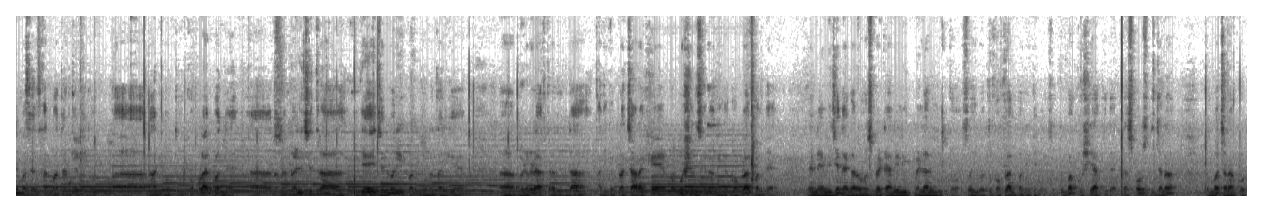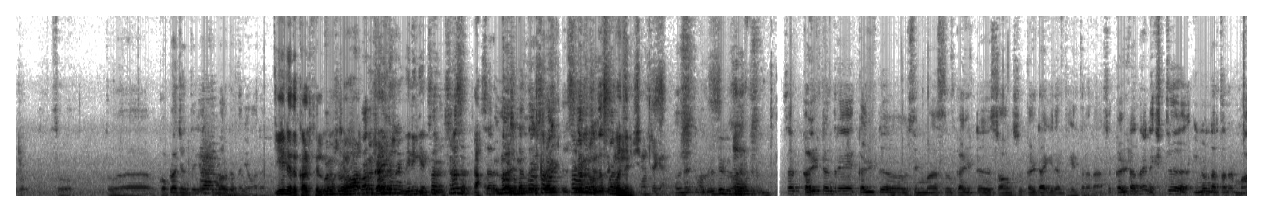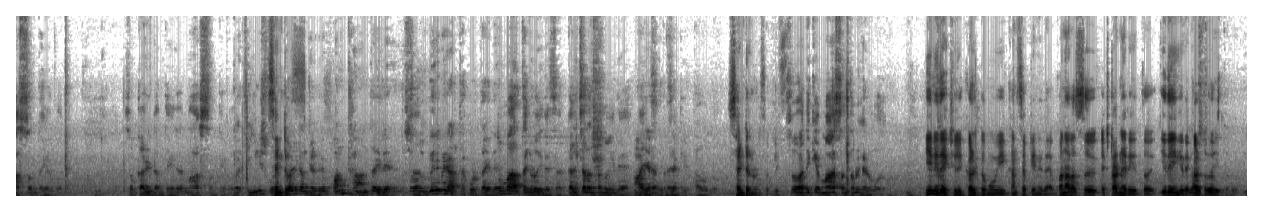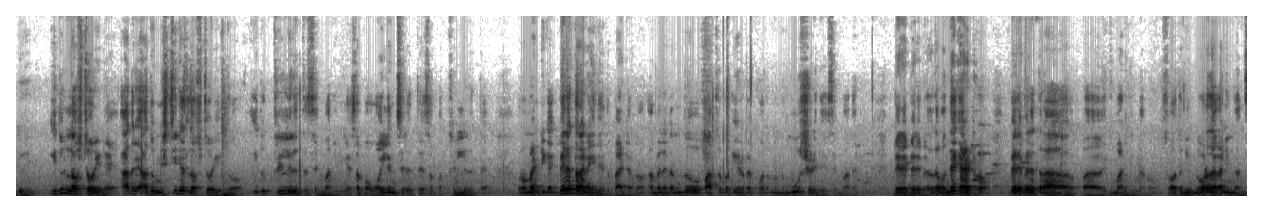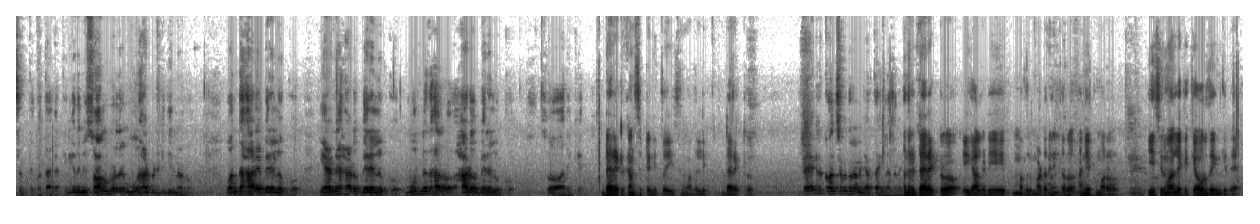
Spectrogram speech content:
ನಿಮ್ಮ ಸೆನ್ಸರ್ ಮಾತಾಡ್ತಿರೋದು. ನಾನು ಇವತ್ತು ಕೊಪ್ಪಳಕ್ಕೆ ಬಂದೆ. ನನ್ನ ಕಳಿ ಚಿತ್ರ ಇದೇ ಜನವರಿ ಇಪ್ಪತ್ತ್ಮೂರನೇ ತಾರೀಕಿಗೆ ಬಿಡುಗಡೆ ಆಗ್ತಿರೋದ್ರಿಂದ ಅದಕ್ಕೆ ಪ್ರಚಾರಕ್ಕೆ ಪ್ರಮೋಷನ್ಸ್ಗೆ ನನಗೆ ಕೊಪ್ಪಳಕ್ಕೆ ಬಂದೆ. ನಿನ್ನೆ ವಿಜಯನಗರ ಹೊಸಪೇಟೆ ಅಲ್ಲಿ ಇಲ್ಲಿ ಬೆಳ್ಳಾರಿಲಿ ಇತ್ತು. ಸೊ ಇವತ್ತು ಕೊಪ್ಪಳಕ್ಕೆ ಬಂದಿದ್ದೀನಿ. ಸೊ ತುಂಬ ಖುಷಿ ಆಗ್ತಿದೆ. ರೆಸ್ಪಾನ್ಸ್ ಜನ ತುಂಬ ಚೆನ್ನಾಗಿ ಕೊಟ್ಟರು ಸೊ ಕೊಪ್ಪಳ ಜನತೆಗೆ ತುಂಬ ಧನ್ಯವಾದ ಏನಿದೆ ಕಲ್ಟ್ ಫಿಲ್ಮ್ ಮೀನಿಂಗ್ ಏನು sir sir sir. Sir cult ಅಂದ್ರೆ ಕಲ್ಟ್ ಸರ್, ಒಂದು ನಿಮಿಷ, ಸರ್. ಸರ್ ಕಲ್ಟ್ ಅಂದ್ರೆ cult cinemas cult songs cult ಆಗಿದೆ ಅಂತ ಹೇಳ್ತಾರಲ್ಲ. ಸೊ ಕಲ್ಟ್ ಅಂದ್ರೆ ನೆಕ್ಸ್ಟ್ ಇನ್ನೊಂದು ಅರ್ಥ ಅಂದ್ರೆ ಮಾಸ್ ಅಂತ ಹೇಳ್ಬೋದು. ಸೊ ಕಲ್ಟ್ ಅಂತ ಹೇಳಿದ್ರೆ ಮಾಸ್ ಅಂತ ಹೇಳ್ಬೋದು. ಇಂಗ್ಲಿಷ್. ಕಲ್ಟ್ ಅಂತ ಹೇಳಿದ್ರೆ ಪಂಥ ಅಂತ ಇದೆ. ಸೊ ಅದು ಬೇರೆ ಬೇರೆ ಅರ್ಥ ಕೊಡ್ತಾ ಇದೆ. ತುಂಬಾ ಅರ್ಥಗಳು ಇದೆ ಸರ್ ಕಲ್ಚರ್ ಅಂತಾನೂ ಇದೆ yes, ಹೌದು. ಸೆಂಟರ್ ನೋಡಿ ಸರ್ ಪ್ಲೀಸ್ ಸೊ ಅದಕ್ಕೆ ಮಾಸ್ ಅಂತಾನೂ ಹೇಳ್ಬೋದು. ಏನಿದೆ ಆಕ್ಚುಲಿ ಕಲ್ಟ್ ಮೂವಿ ಕಾನ್ಸೆಪ್ಟ್ ಏನಿದೆ? ಬನಾರಸ್ ಎಕ್ಸ್ಟ್ರಾರ್ಡಿನರಿ ಇತ್ತು. ಇದು ಹೆಂಗಿದೆ ಕಲ್ಟ್ ಇದು ಇದು ಲವ್ ಸ್ಟೋರಿನೇ ಆದರೆ ಅದು ಮಿಸ್ಟೀರಿಯಸ್ ಲವ್ ಸ್ಟೋರಿ ಇತ್ತು. ಇದು ಥ್ರಿಲ್ ಇರುತ್ತೆ ಸಿನಿಮಾ ನಿಮಗೆ. ಸ್ವಲ್ಪ ವೈಲೆನ್ಸ್ ಇರುತ್ತೆ ಸ್ವಲ್ಪ ಥ್ರಿಲ್ ಇರುತ್ತೆ. ರೊಮ್ಯಾಂಟಿಕ್ ಆಗಿ ಬೇರೆ ಥರನೇ ಇದೆ ಇದು ಪ್ಯಾಟರ್ನು ಆಮೇಲೆ ನಂದು ಪಾತ್ರ ಬಗ್ಗೆ ಹೇಳಬೇಕು ಅಂದರೆ ನಂದು ಮೂರು ಶೇಡ್ ಇದೆ ಈ ಸಿನಿಮಾದಲ್ಲಿ ಬೇರೆ ಬೇರೆ ಬೇರೆ ಅಂದರೆ ಒಂದೇ ಕ್ಯಾರೆಕ್ಟ್ರು ಬೇರೆ ಬೇರೆ ಥರ ಪ ಇದು ಮಾಡಿದ್ದೀನಿ ನಾನು. ಸೊ ಅದು ನೀವು ನೋಡಿದಾಗ ನಿಮ್ಗೆ ಅನಿಸುತ್ತೆ ಗೊತ್ತಾಗುತ್ತೆ. ಈಗ ನೀವು ಸಾಂಗ್ ನೋಡಿದ್ರೆ ಮೂರು ಹಾಡು ಬಿಟ್ಟಿದ್ದೀನಿ ನಾನು. ಒಂದು ಹಾಡೇ ಬೇರೆ ಲುಕ್ಕು ಎರಡನೇ ಹಾಡು ಬೇರೆ ಲುಕ್ಕು ಮೂರನೇದು ಹಾಡು ಹಾಡು ಬೇರೆ ಲುಕ್ಕು ಸೊ ಅದಕ್ಕೆ. ಡೈರೆಕ್ಟರ್ ಕಾನ್ಸೆಪ್ಟ್ ಏನಿತ್ತು ಈ ಸಿನಿಮಾದಲ್ಲಿ? ಡೈರೆಕ್ಟ್ರು ಡೈರೆಕ್ಟರ್ ಕಾನ್ಸೆಪ್ಟ್ ಅಂದ್ರೆ ನನಗೆ ಅರ್ಥ ಆಗಿಲ್ಲ ಸರ್. ಅಂದರೆ ಡೈರೆಕ್ಟ್ರು ಈಗ ಆಲ್ರೆಡಿ ಮೊದಲು ಮಾಡಿದಂಥವ್ರು ಅನಿಲ್ ಕುಮಾರ್ ಅವರು. ಈ ಸಿನಿಮಾ ಲೆಕ್ಕಕ್ಕೆ ಅವ್ರದ್ದು ಹೆಂಗಿದೆ?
